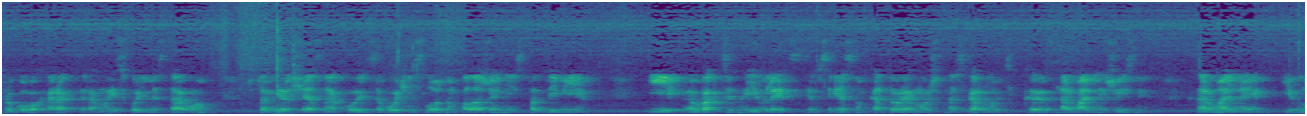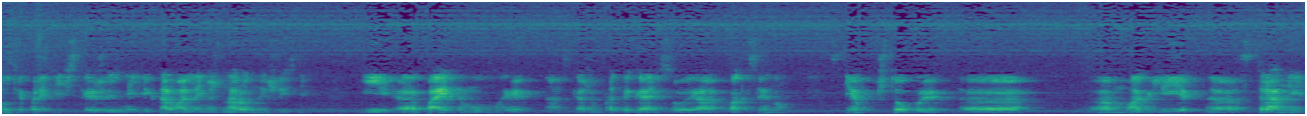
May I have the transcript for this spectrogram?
другого характера. Мы исходим из того, что мир сейчас находится в очень сложном положении с пандемией, и вакцина является тем средством, которое может нас вернуть к нормальной жизни, к нормальной и внутриполитической жизни, и к нормальной международной жизни. И э, поэтому мы, э, скажем, продвигаем свою вакцину с тем, чтобы Э, могли э, страны,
